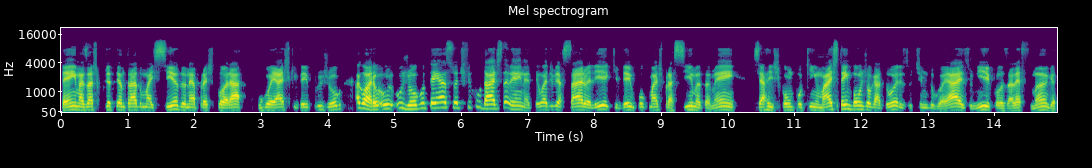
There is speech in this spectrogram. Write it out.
bem, mas acho que podia ter entrado mais cedo, né, para explorar o Goiás que veio para o jogo. Agora, o, o, jogo tem a sua dificuldade também, né? Tem o adversário ali que veio um pouco mais para cima também, se arriscou um pouquinho mais. Tem bons jogadores, o time do Goiás, o Nicolas, Aleph Manga,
